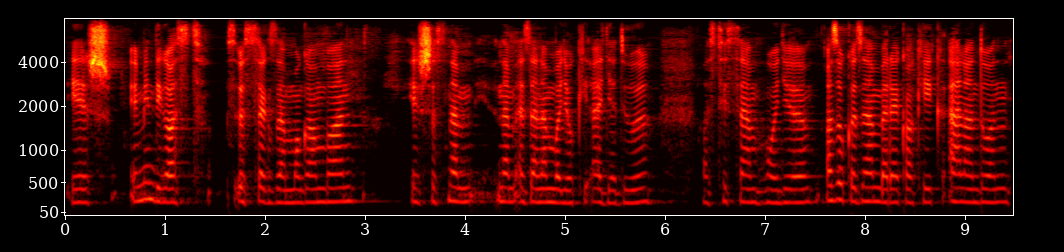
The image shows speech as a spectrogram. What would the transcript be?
és én mindig azt összegzem magamban, és ezt nem, nem, ezzel nem vagyok egyedül, Azt hiszem, hogy azok az emberek, akik állandóan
